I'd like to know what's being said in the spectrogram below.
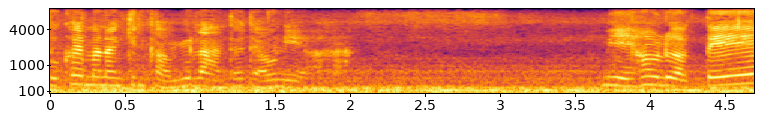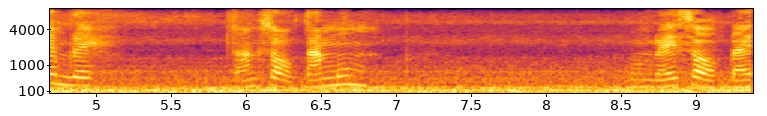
สุเคยมานั่งกินข้าวอยู่ร้านแถวๆนี้อะค่ะ มีให้เฮาเลือกเต็มเลย ตามศอกตามมุมมองได้ศอกได้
